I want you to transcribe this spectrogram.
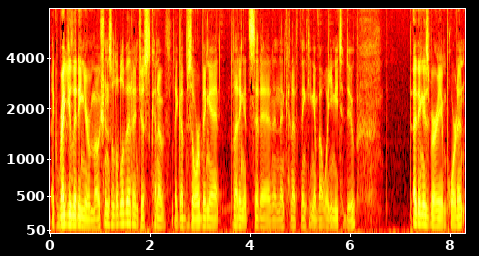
like regulating your emotions a little bit and just kind of like absorbing it, letting it sit in, and then kind of thinking about what you need to do. I think is very important.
